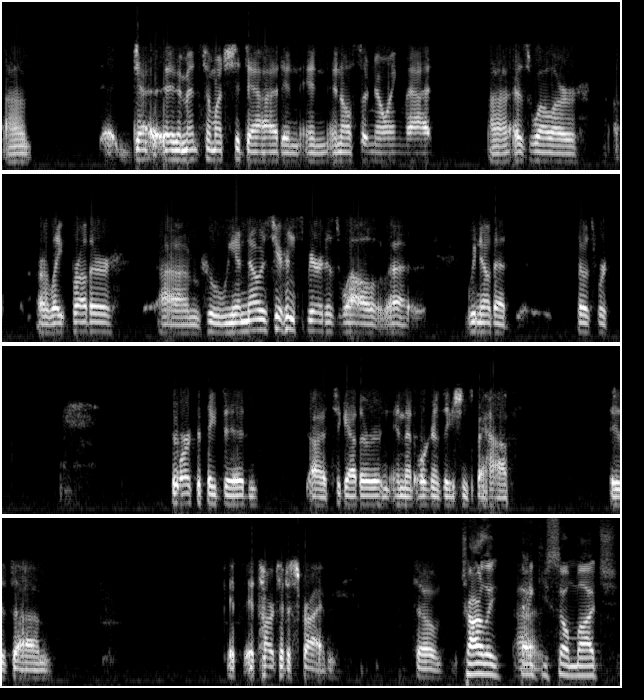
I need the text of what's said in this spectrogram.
Uh, it meant so much to Dad, and, and, and also knowing that uh, as well our our late brother, um, who we know is here in spirit as well. Uh, we know that those were the work that they did uh, together in, in, that organization's behalf is um, it's it's hard to describe. So, Charlie, thank uh, you so much.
